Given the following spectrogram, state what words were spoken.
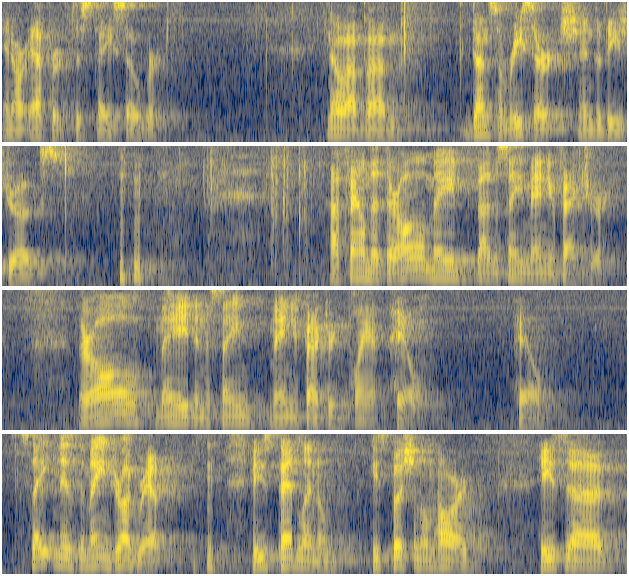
in our effort to stay sober? You know, I've um, done some research into these drugs. I found that they're all made by the same manufacturer. They're all made in the same manufacturing plant, hell. Hell. Satan is the main drug rep. He's peddling them, he's pushing them hard. He's uh,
